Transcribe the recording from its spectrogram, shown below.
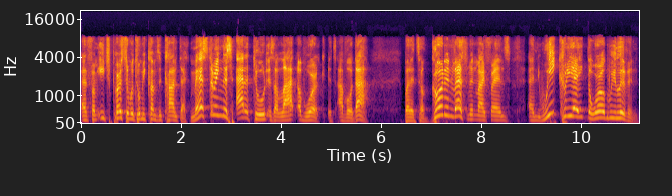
and from each person with whom he comes in contact. Mastering this attitude is a lot of work. It's avodah, but it's a good investment, my friends. And we create the world we live in.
